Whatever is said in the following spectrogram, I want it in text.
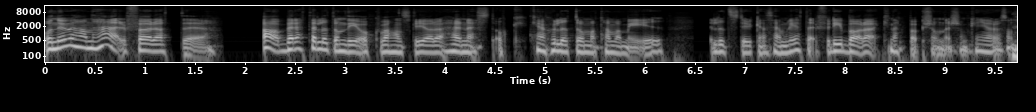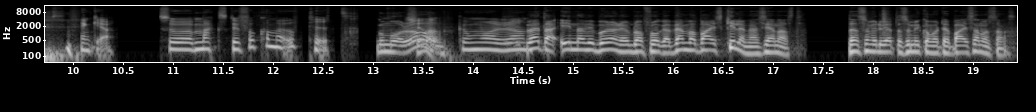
Och nu är han här för att eh, ja, berätta lite om det och vad han ska göra härnäst och kanske lite om att han var med i Elitstyrkans hemligheter. För det är bara knappa personer som kan göra sånt, tänker jag. Så Max, du får komma upp hit. God morgon. Tjena. God morgon. Vänta, innan vi börjar nu, bra fråga. Vem var bajskillen här senast? Den som ville veta så mycket om vart jag bajsade någonstans.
